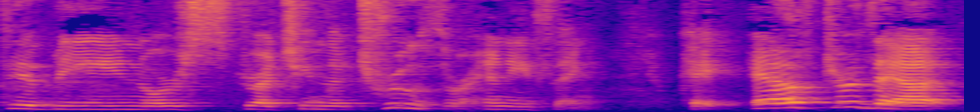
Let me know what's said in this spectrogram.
fibbing or stretching the truth or anything. Okay, after that,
